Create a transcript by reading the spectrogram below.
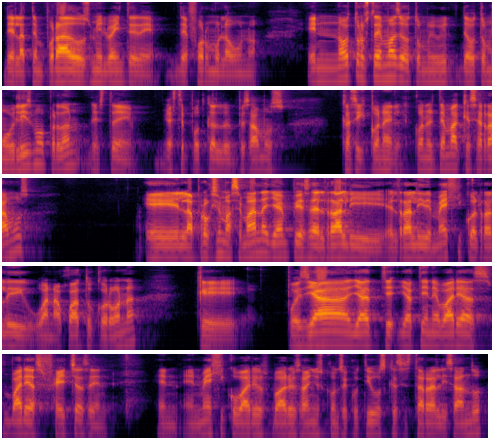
de la temporada 2020 de, de Fórmula 1. En otros temas de, de automovilismo, perdón, este, este podcast lo empezamos casi con el, con el tema que cerramos. Eh, la próxima semana ya empieza el rally, el rally de México, el rally de Guanajuato Corona, que pues ya, ya, ya tiene varias, varias fechas en, en, México, varios, varios años consecutivos que se está realizando.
